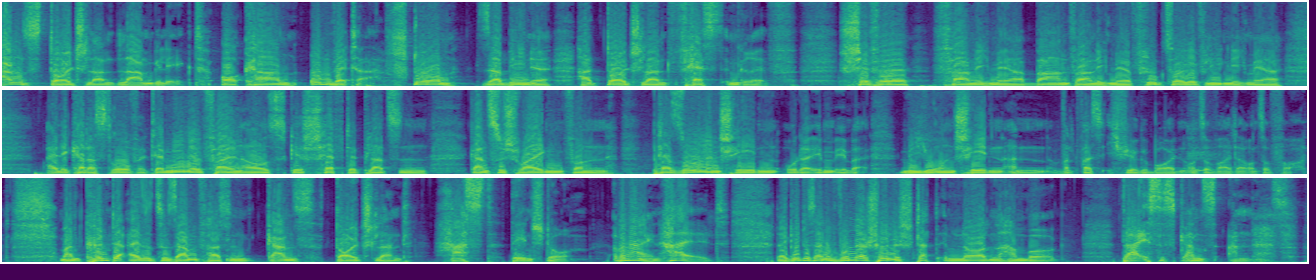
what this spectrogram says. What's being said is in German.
ganz Deutschland lahmgelegt. Orkan, Unwetter, Sturm, Sabine hat Deutschland fest im Griff. Schiffe fahren nicht mehr, Bahnen fahren nicht mehr, Flugzeuge fliegen nicht mehr. Eine Katastrophe. Termine fallen aus, Geschäfte platzen, ganz zu schweigen von Personenschäden oder eben, eben Millionenschäden an was weiß ich für Gebäuden und so weiter und so fort. Man könnte also zusammenfassen, ganz Deutschland hasst den Sturm. Aber nein, halt. Da gibt es eine wunderschöne Stadt im Norden Hamburg. Da ist es ganz anders.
